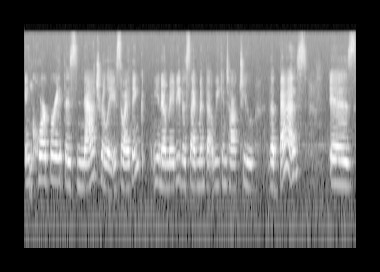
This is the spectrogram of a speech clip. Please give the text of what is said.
incorporate this naturally. So I think, you know, maybe the segment that we can talk to the best is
